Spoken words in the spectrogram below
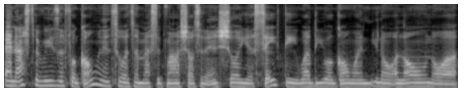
And that's the reason for going into a domestic violence shelter to ensure your safety, whether you are going, you know, alone or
